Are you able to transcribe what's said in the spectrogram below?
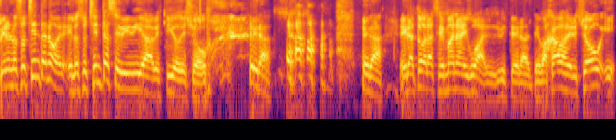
pero en los 80 no, en los 80 se vivía vestido de show. Era, era, era toda la semana igual, ¿viste? Era, te bajabas del show y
